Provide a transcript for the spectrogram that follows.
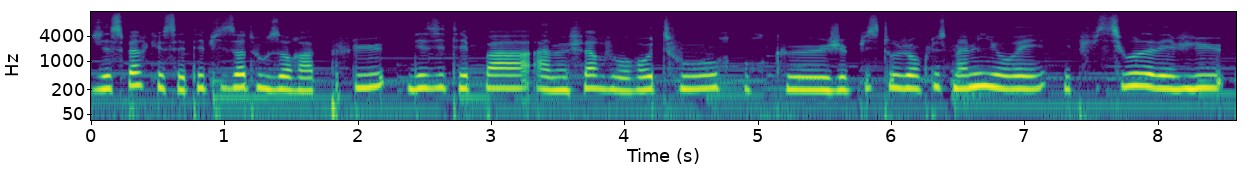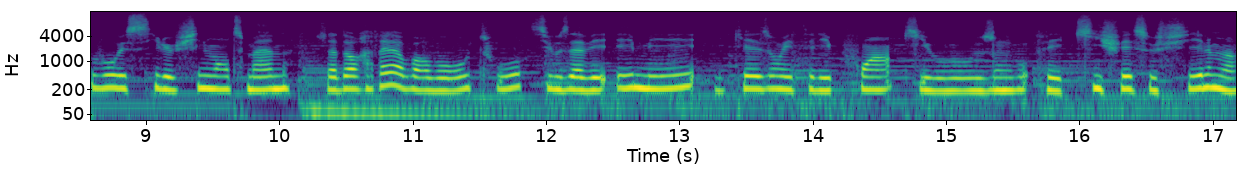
j'espère que cet épisode vous aura plu. N'hésitez pas à me faire vos retours pour que je puisse toujours plus m'améliorer. Et puis si vous avez vu vous aussi le film Ant-Man, j'adorerais avoir vos retours. Si vous avez aimé et quels ont été les points qui vous ont fait kiffer ce film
